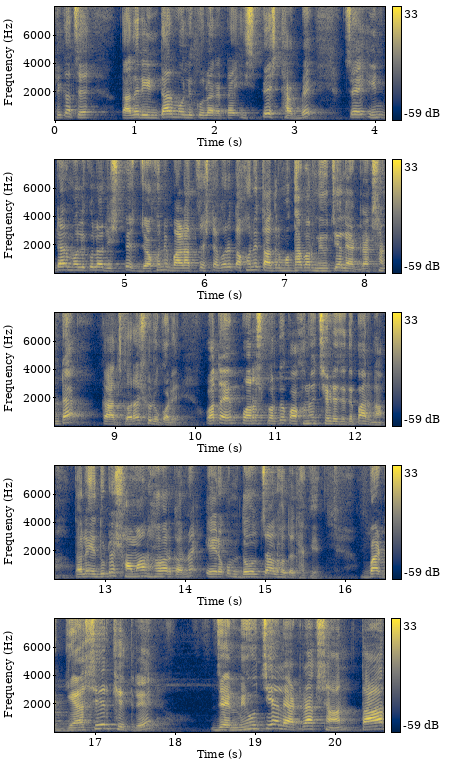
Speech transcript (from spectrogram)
ঠিক আছে? তাদের ইন্টারমলিকুলার একটা স্পেস থাকবে। সেই ইন্টারমলিকুলার স্পেস যখনই বাড়ার চেষ্টা করে, তখনই তাদের মধ্যে আবার মিউচুয়াল অ্যাট্রাকশনটা কাজ করা শুরু করে। অতএব পরস্পরকে কখনোই ছেড়ে যেতে পারে না। তাহলে এ দুটো সমান হওয়ার কারণে এরকম দোলচাল হতে থাকে। বাট গ্যাসের ক্ষেত্রে যে মিউচুয়াল অ্যাট্রাকশান তার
